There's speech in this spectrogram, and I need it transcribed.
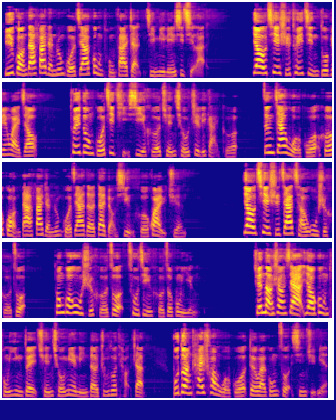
与广大发展中国家共同发展紧密联系起来；要切实推进多边外交，推动国际体系和全球治理改革，增加我国和广大发展中国家的代表性和话语权；要切实加强务实合作，通过务实合作促进合作共赢。全党上下要共同应对全球面临的诸多挑战，不断开创我国对外工作新局面。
